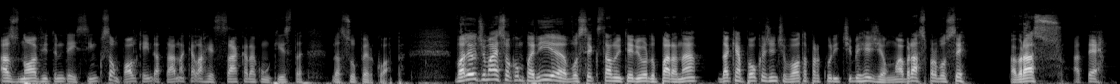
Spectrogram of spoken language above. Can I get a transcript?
às 9h35. São Paulo que ainda está naquela ressaca da conquista da Supercopa. Valeu demais sua companhia, você que está no interior do Paraná. Daqui a pouco a gente volta para Curitiba e região. Um abraço para você. Abraço. Até.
